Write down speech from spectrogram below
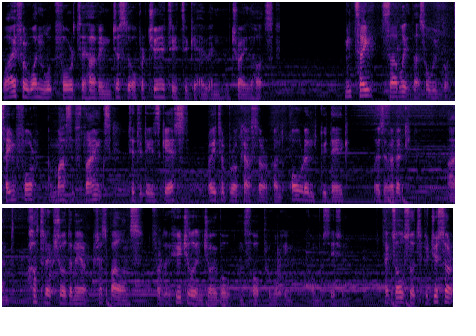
Well, I, for one, look forward to having just the opportunity to get out and try the huts. Meantime, sadly, that's all we've got time for. A massive thanks to today's guest, writer, broadcaster, and all round good egg, Lesley Riddoch, and Hutter extraordinaire Chris Ballance for the hugely enjoyable and thought provoking conversation. Thanks also to producer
